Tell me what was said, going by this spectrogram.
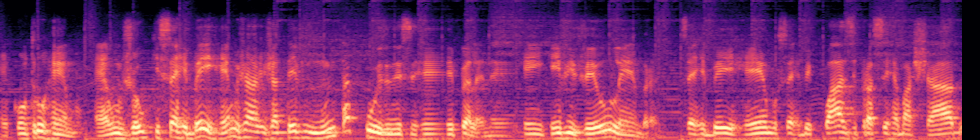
É contra o Remo. É um jogo que CRB e Remo já, já teve muita coisa nesse repelé, né? Quem, quem viveu lembra. CRB e Remo, CRB quase para ser rebaixado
